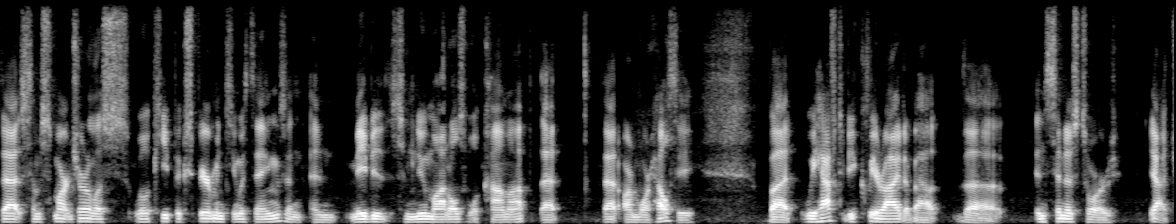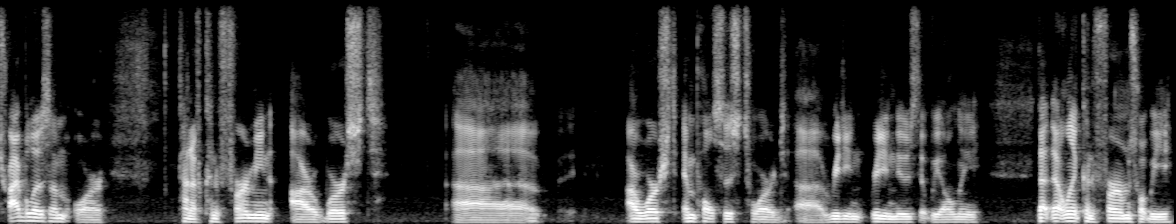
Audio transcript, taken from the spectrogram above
that some smart journalists will keep experimenting with things and and maybe some new models will come up that that are more healthy. But we have to be clear-eyed about the incentives toward yeah tribalism or kind of confirming our worst uh, our worst impulses toward uh, reading reading news that we only that, that only confirms what we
